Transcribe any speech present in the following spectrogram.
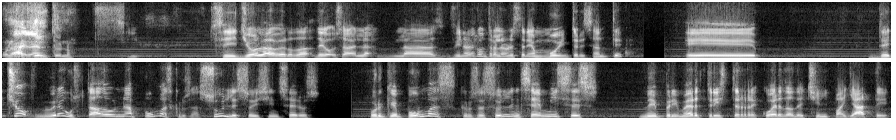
adelanto, ¿no? Sí. yo la verdad, digo, o sea, la, final contra León estaría muy interesante. Eh, de hecho, me hubiera gustado una Pumas Cruz Azul, les soy sinceros, porque Pumas Cruz Azul en semis es mi primer triste recuerdo de Chilpayate,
